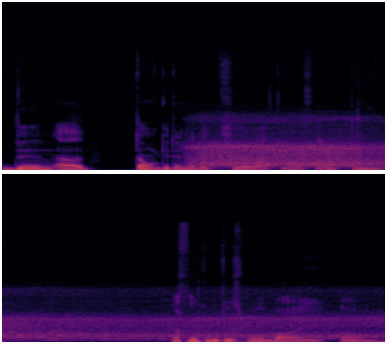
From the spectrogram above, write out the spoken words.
Then I don't get another kill after this, I don't think. I think we just win by, um,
